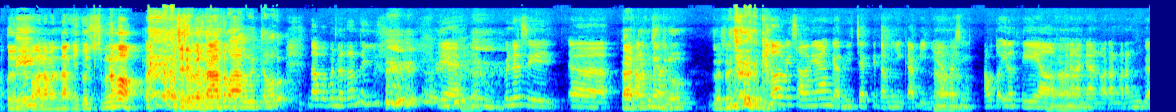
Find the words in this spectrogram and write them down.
Aku yang Hati. pengalaman tentang iku semeneng oh. Jadi Kenapa aku, Cuk? Tahu beneran nih ya bener sih eh, Hati kalau ku nang misal- jero. Terus jero. kalau misalnya nggak bijak kita menyikapinya Ah. pasti auto ilfeel Ah. kadang-kadang orang-orang juga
